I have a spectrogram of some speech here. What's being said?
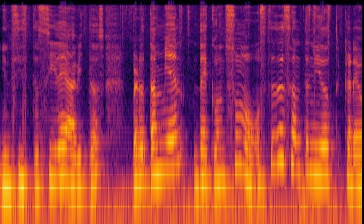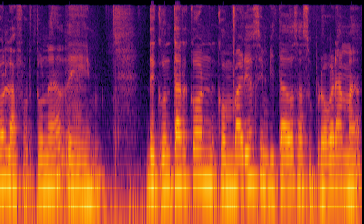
insisto, sí de hábitos, pero también de consumo. Ustedes han tenido, creo, la fortuna de, de contar con, con varios invitados a su programa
